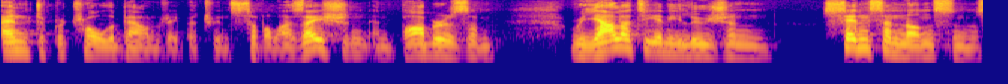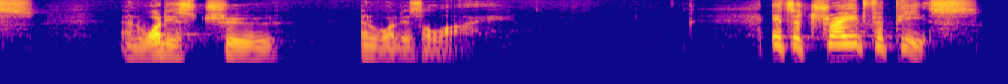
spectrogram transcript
and to patrol the boundary between civilization and barbarism, reality and illusion, sense and nonsense, and what is true and what is a lie. It's a trade for peace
